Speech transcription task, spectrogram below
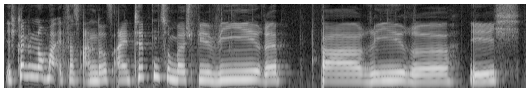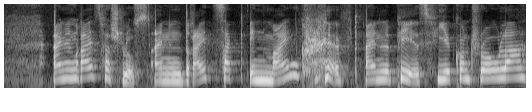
Ich könnte noch mal etwas anderes eintippen, zum Beispiel wie repariere ich einen Reißverschluss, einen Dreizack in Minecraft, eine PS4-Controller,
